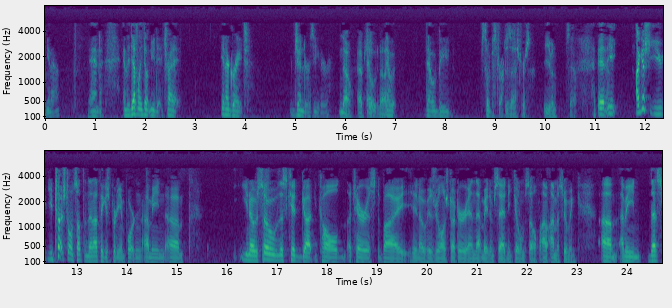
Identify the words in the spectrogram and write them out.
You know, and and they definitely don't need to try to integrate genders either. No, That absolutely would, not. that would that would be so destructive. Disastrous, even. So, And yeah. he- I guess you you touched on something that I think is pretty important. I mean, um, you know, so this kid got called a terrorist by you know his drill instructor, and that made him sad, and he killed himself. I, I'm assuming. Um, I mean, that's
